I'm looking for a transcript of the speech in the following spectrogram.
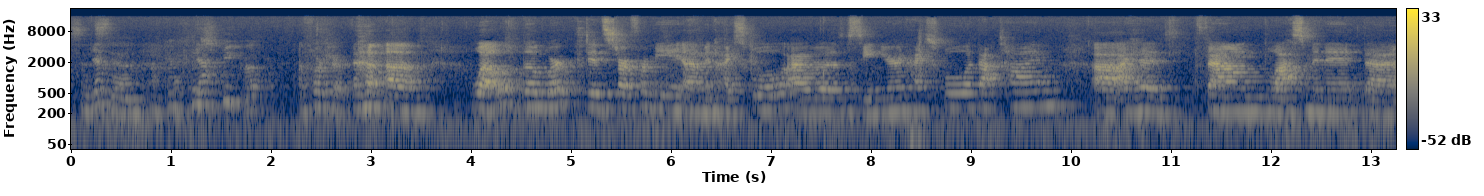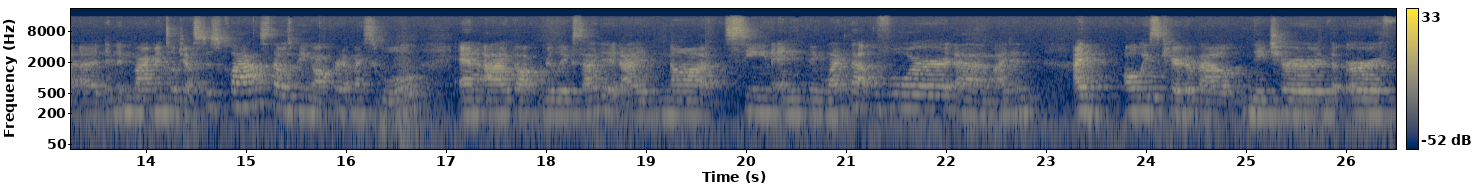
since Yeah. then. Okay. Yeah. speak up. For sure. um, well, the work did start for me um, in high school. I was a senior in high school at that time. Uh, I had found last minute that uh, an environmental justice class that was being offered at my school, and I got really excited. I had not seen anything like that before. Um, I didn't. I always cared about nature, the earth,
